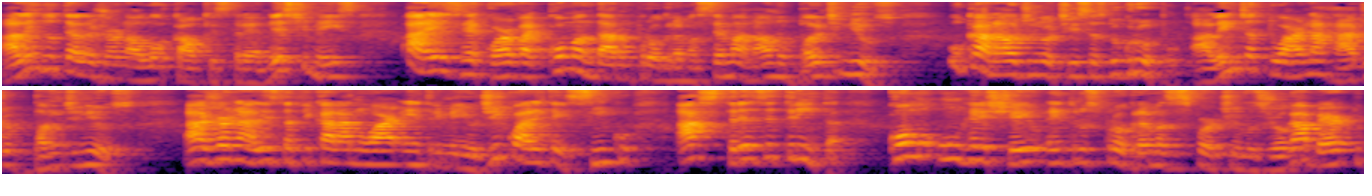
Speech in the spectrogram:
Além do telejornal local que estreia neste mês, a ex-Record vai comandar um programa semanal no Band News, o canal de notícias do grupo, além de atuar na rádio Band News. A jornalista ficará no ar entre meio-dia e 45 às 13h30, como um recheio entre os programas esportivos Jogo Aberto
